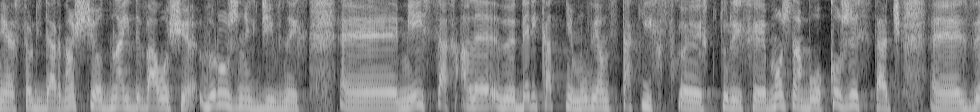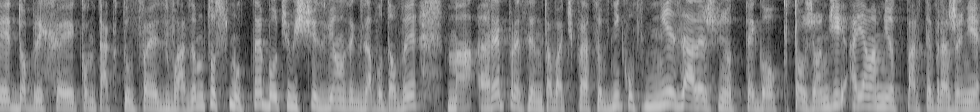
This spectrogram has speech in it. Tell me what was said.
e, Solidarności odnajdywało się w różnych dziwnych miejscach, ale delikatnie mówiąc takich, w, których można było korzystać z dobrych kontaktów z władzą. To smutne, bo oczywiście Związek Zawodowy ma reprezentować pracowników niezależnie od tego, kto rządzi, a ja mam nieodparte wrażenie,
